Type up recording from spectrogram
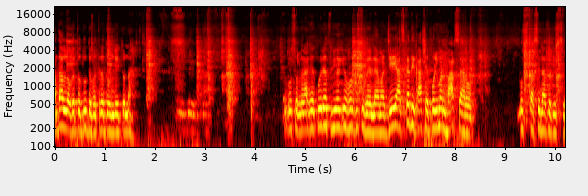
আদার লগে তো দুধের পাতিলে দন যাইতো না। গোসলের আগে কইরা ধুয়ে গিয়ে পর কিছু আমার যেই আজকা দিয়ে কাশের পরিমাণ বাড়ছে আরও। বুঝতেছি না তো কিছু।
